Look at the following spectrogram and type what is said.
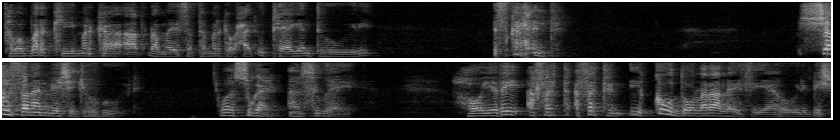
Tababarkii markaa aad dhammaysata marka waxaad u taagantaho uu yidhi isqarxinta. Shan sanaan meesha joogo uu yidhi. Waa sugaay aan sugaayay hooyaday afarta afartan iyo kow doolaraa lay siiyaa huu yidhi bish.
